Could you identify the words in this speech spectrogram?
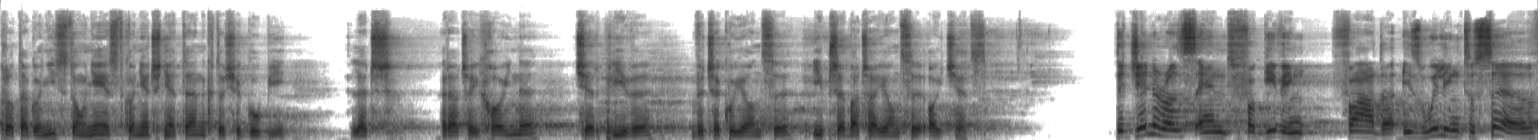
protagonistą nie jest koniecznie ten, kto się gubi, lecz raczej hojny, cierpliwy, wyczekujący i przebaczający ojciec. The generous and forgiving Father is willing to serve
